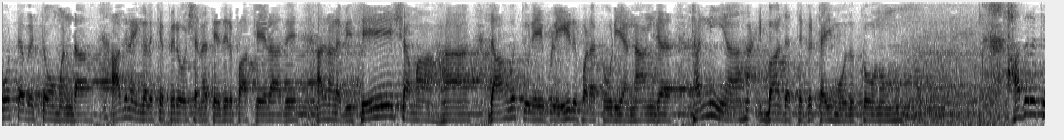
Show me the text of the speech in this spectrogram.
கோட்டை விட்டோம்டா அதுல எங்களுக்கு பிரயோசனத்தை எதிர்பார்க்க இயலாது அதனால விசேஷமாக தாவத்துடைய ஈடுபடக்கூடிய நாங்க தனியாக இபாதத்துக்கு டைம் ஒதுக்கணும் ஹதரத்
